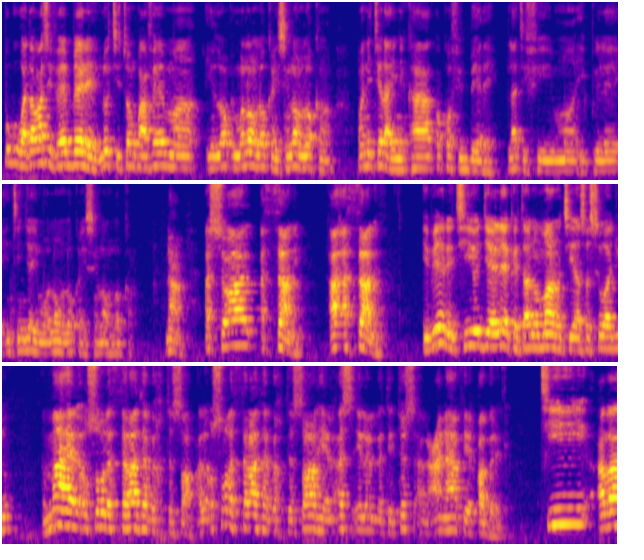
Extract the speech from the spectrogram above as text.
gbogbo gbàtà wá sì fẹ́ bẹ̀rẹ̀ lótìtọ́ nípa fẹ́ mọ ìmọ̀lọ́run lọ́kan ìsìn Ọlọ́run lọ́kan wọ́n ní tíra yìí ni ká kọ́kọ́ fi bẹ̀rẹ̀ láti fi mọ ìpìlẹ̀ ìtìjẹ́ ìmọ̀lọ́run lọ́kan ìsìn Ọlọ́run lọ́kan. نعم السؤال الثاني آه الثالث ìbéèrè tí ó jẹ́ ẹlẹ́ẹ̀kẹta nu márùn tí a sọ síwájú ما هي الأصول الثلاثة باختصار؟ الأصول الثلاثة باختصار هي الأسئلة التي تسأل عنها في قبرك tí a bá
